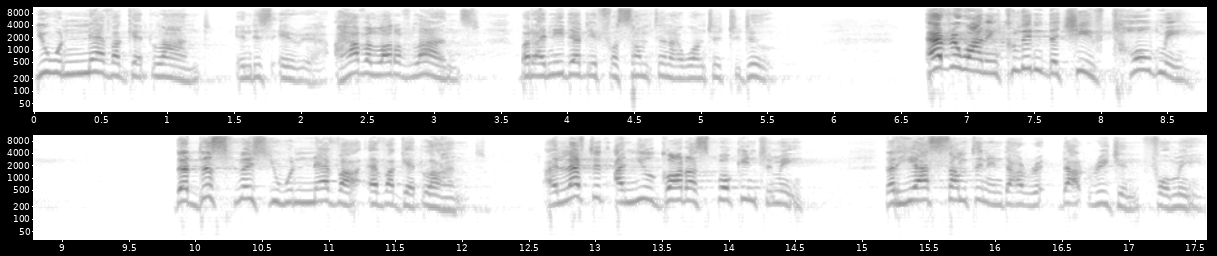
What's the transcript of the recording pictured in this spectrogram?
You will never get land in this area. I have a lot of lands, but I needed it for something I wanted to do. Everyone, including the chief, told me that this place you will never ever get land. I left it, I knew God had spoken to me that He has something in that, re- that region for me.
